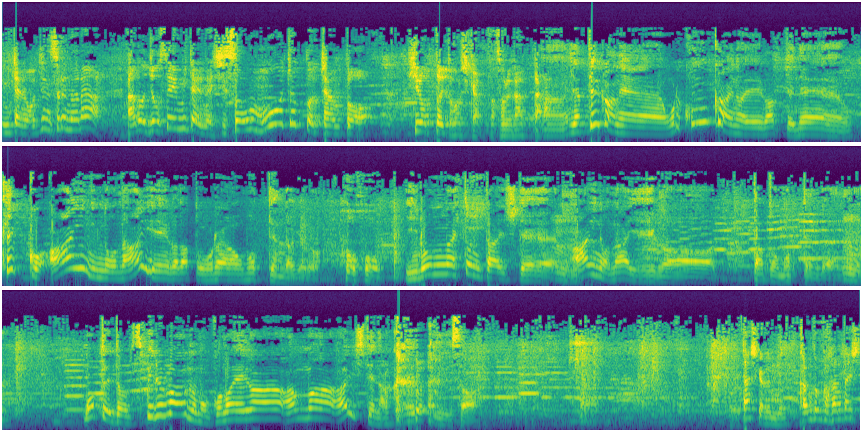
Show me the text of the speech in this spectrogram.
みたいなオチにするなら、あの女性みたいな思想をもうちょっとちゃんと拾っといてほしかった、それだったら。あいやていうかね俺今回の映画ってね結構愛のない映画だと俺は思ってんだけど。ほうほう。いろんな人に対してん。愛のない映画だと思ってんだよね、うん。もっと言うとスピルバーグもこの映画あんま愛してなくねっていうさ。確かでも、監督反対し、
